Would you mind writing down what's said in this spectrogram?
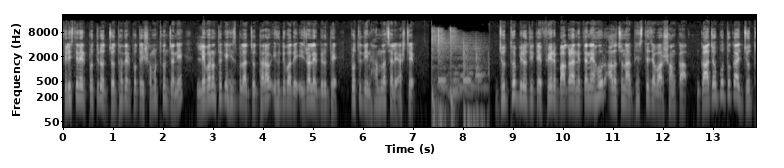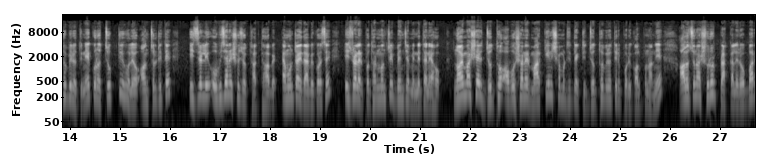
ফিলিস্তিনের প্রতিরোধ যোদ্ধাদের প্রতি সমর্থন জানিয়ে লেবানন থেকে হিজবুল্লাহ যোদ্ধারাও ইহুদিবাদে ইসরায়েলের বিরুদ্ধে প্রতিদিন হামলা চালিয়ে আসছে। যুদ্ধবিরতিতে ফের বাগড়া নেতানিয়াহুর আলোচনা ভেস্তে যাওয়ার শঙ্কা। গাজা উপত্যকায় যুদ্ধবিরতি নিয়ে কোনো চুক্তি হলেও অঞ্চলটিতে ইসরায়েলি অভিযানের সুযোগ থাকতে হবে, এমনটাই দাবি করেছে ইসরায়েলের প্রধানমন্ত্রী বেঞ্জামিন নেতানিয়াহু। নয় মাসের যুদ্ধ অবসানের মার্কিন সমর্থিত একটি যুদ্ধবিরতির পরিকল্পনা নিয়ে আলোচনা শুরুর প্রাককালে রোববার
